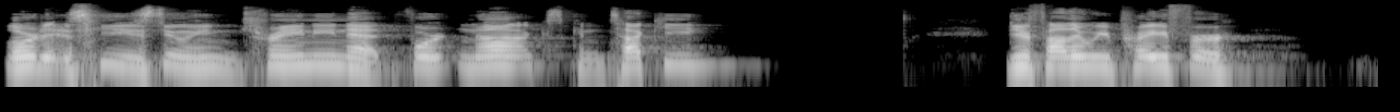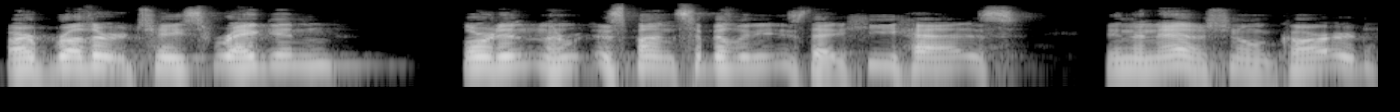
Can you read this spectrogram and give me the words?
Lord, as he is doing training at Fort Knox, Kentucky. Dear Father, we pray for our brother Chase Reagan. Lord, in the responsibilities that he has in the National Guard.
